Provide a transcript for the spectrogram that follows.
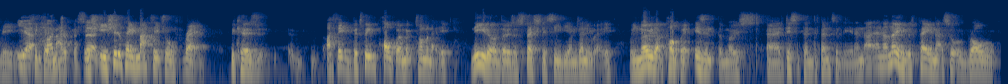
really. Yeah, 100%. He, he, should have played Matic or Fred because I think between Pogba and McTominay, neither of those are specialist CDMs anyway. We know that Pogba isn't the most uh, disciplined defensively, and, and I know he was playing that sort of role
